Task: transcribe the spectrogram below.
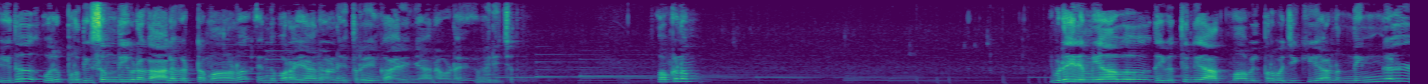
ഇത് ഒരു പ്രതിസന്ധിയുടെ കാലഘട്ടമാണ് എന്ന് പറയാനാണ് ഇത്രയും കാര്യം ഞാൻ അവിടെ വിവരിച്ചത്. നോക്കണം. ഇവിടെ രമ്യാവ് ദൈവത്തിന്റെ ആത്മാവിൽ പ്രവചിക്കുകയാണ് നിങ്ങൾ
